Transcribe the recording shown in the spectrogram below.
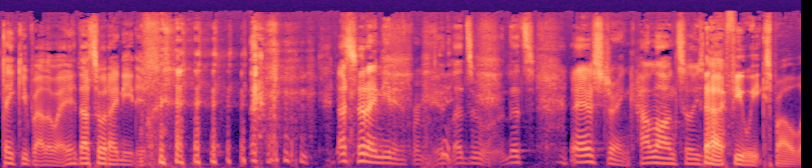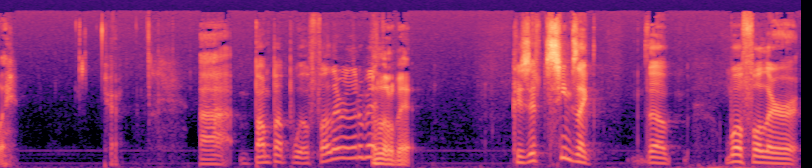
Thank you, by the way. That's what I needed. that's what I needed from you. That's that's hamstring. How long till he's Uh, back? a few weeks, probably. Okay. Uh, bump up Will Fuller a little bit A little bit. because it seems like the Will Fuller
